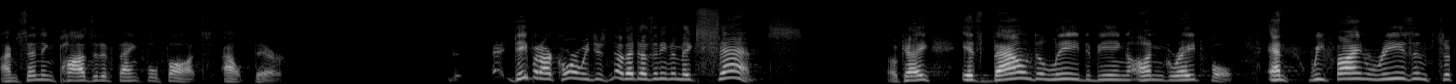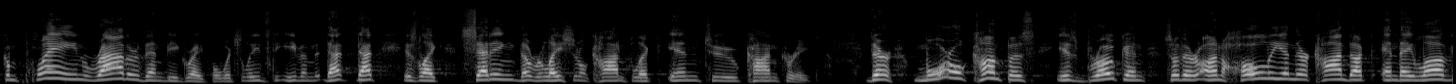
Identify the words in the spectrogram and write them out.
I'm sending positive, thankful thoughts out there. Deep in our core, we just know that doesn't even make sense. okay? It's bound to lead to being ungrateful. And we find reasons to complain rather than be grateful, which leads to even that, that is like setting the relational conflict into concrete. Their moral compass is broken, so they're unholy in their conduct and they love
